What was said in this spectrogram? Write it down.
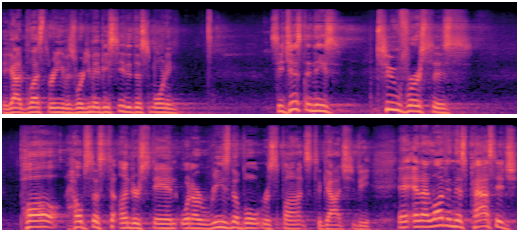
May God bless the reading of his word. You may be seated this morning. See, just in these two verses, Paul helps us to understand what our reasonable response to God should be. And, and I love in this passage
